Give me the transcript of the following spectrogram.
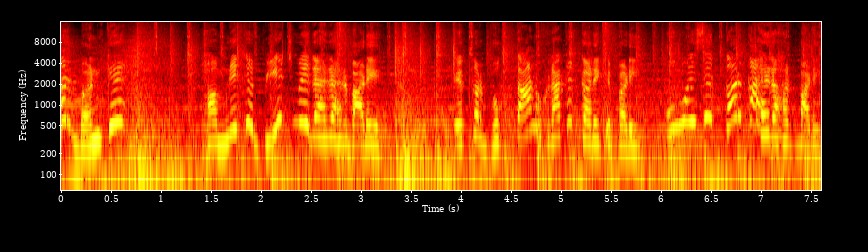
किन्नर बन के हमने के बीच में रह रह बाड़े। एकर भुगतान ओकरा के करे के पड़ी। वो ऐसे कर काहे रहत बाड़े?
